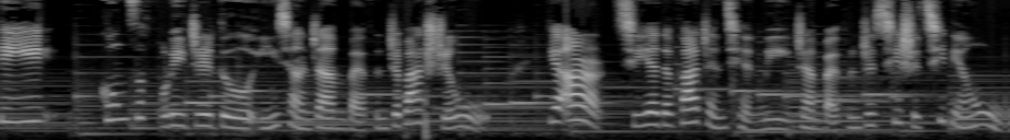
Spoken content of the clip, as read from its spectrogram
第一，工资福利制度影响占百分之八十五。第二，企业的发展潜力占百分之七十七点五。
